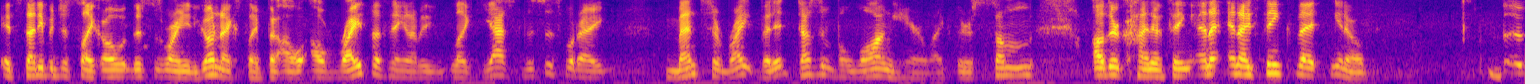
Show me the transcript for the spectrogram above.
it's not even just like, oh, this is where I need to go next. Like, but I'll, I'll write the thing and I'll be like, yes, this is what I meant to write, but it doesn't belong here. Like there's some other kind of thing. And, and I think that, you know, the,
